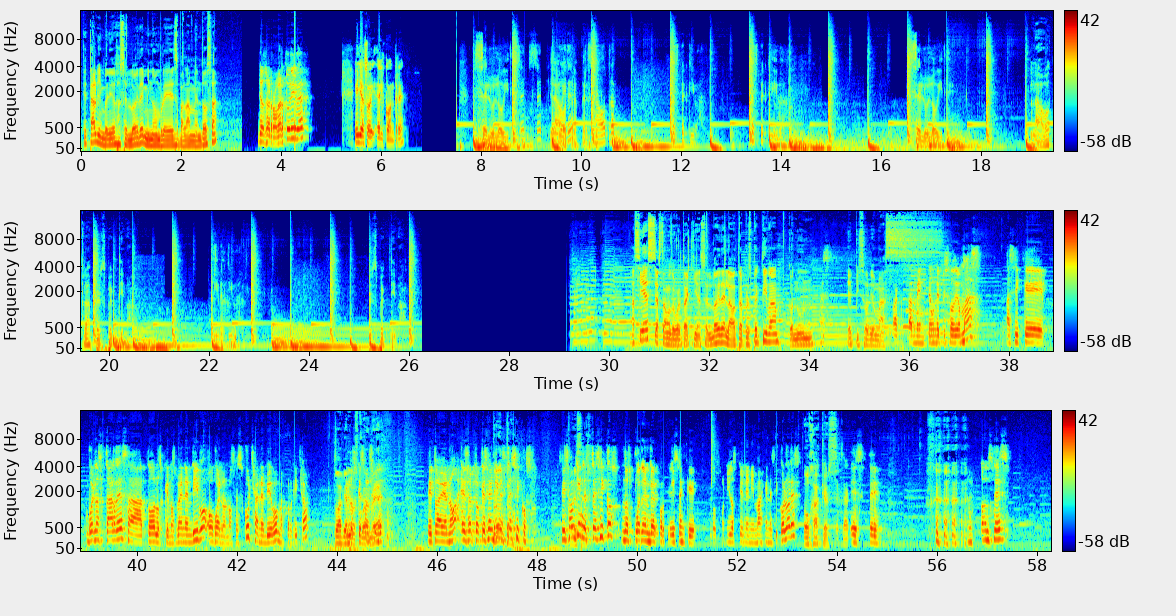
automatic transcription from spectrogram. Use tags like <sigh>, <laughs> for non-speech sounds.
¿Qué tal? Bienvenidos a Celuloide. Mi nombre es Balán Mendoza. Yo soy Roberto Uribe. Y yo soy El Contre. Celuloide. La otra La perspectiva. otra perspectiva. Perspectiva. Celuloide. La otra perspectiva. Perspectiva. Perspectiva. Así es, ya estamos de vuelta aquí en Celuloide, la otra perspectiva, con un episodio más. exactamente un episodio más. Así que buenas tardes a todos los que nos ven en vivo, o bueno, nos escuchan en vivo, mejor dicho. Todavía no los los que son pueden ver. cine- Sí, todavía no, excepto que sean Pronto. kinestésicos. Si son kinestésicos, nos pueden ver porque dicen que los sonidos tienen imágenes y colores. O hackers. Exacto. Este. <laughs> Entonces,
